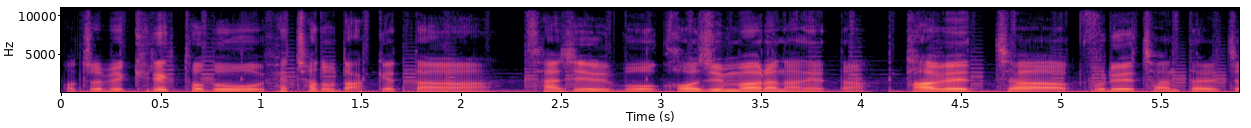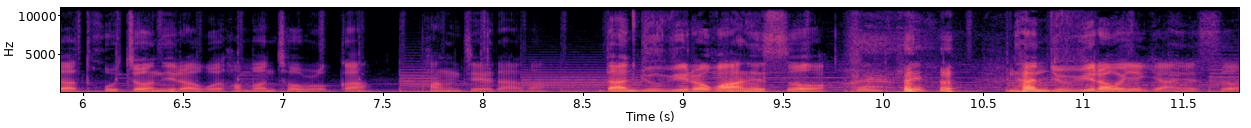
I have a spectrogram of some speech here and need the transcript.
어차피 캐릭터도 회차도 낮겠다. 사실 뭐 거짓말은 안 했다 4회차 불의 찬탈자 도전이라고 한번 쳐볼까? 방지에다가? 난 유비라고 안 했어. 난 유비라고 얘기 안 했어.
